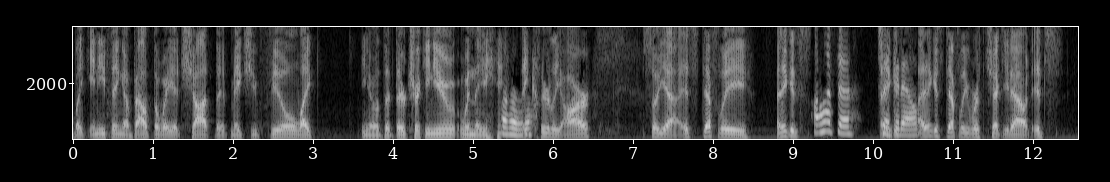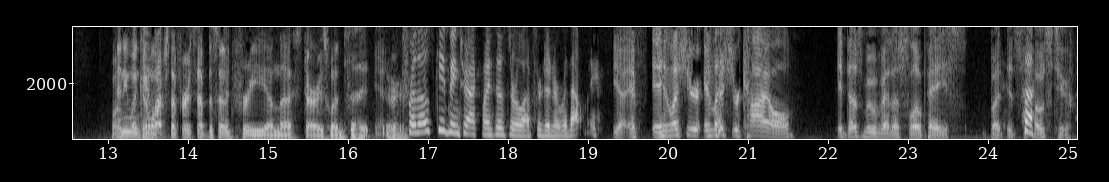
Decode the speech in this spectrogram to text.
like anything about the way it's shot that makes you feel like you know that they're tricking you when they Uh-huh. they clearly are. So yeah, it's definitely. I think it's. I'll have to check it out. I think it's definitely worth checking out. It's well, Anyone like- can watch the first episode free on the Starz website. Yeah. Or, For those keeping track, my sister left for dinner without me. Yeah, if unless you're unless you're Kyle, it does move at a slow pace, but it's supposed to.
